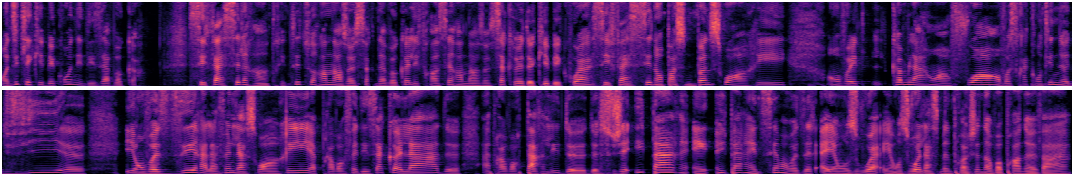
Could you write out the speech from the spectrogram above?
On dit que les Québécois, on est des avocats. C'est facile de rentrer. Tu sais, tu rentres dans un cercle d'avocats, les Français rentrent dans un cercle de Québécois. C'est facile, on passe une bonne soirée, on va être comme larron en foire, on va se raconter notre vie euh, et on va se dire à la fin de la soirée, après avoir fait des accolades, euh, après avoir parlé de, de sujets hyper, hyper intimes, on va dire, hey, on se voit, et on se voit la semaine prochaine, on va prendre un verre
